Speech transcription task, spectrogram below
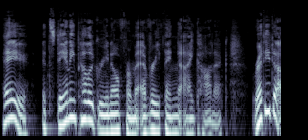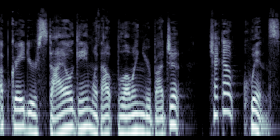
Hey, it's Danny Pellegrino from Everything Iconic. Ready to upgrade your style game without blowing your budget? Check out Quince.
